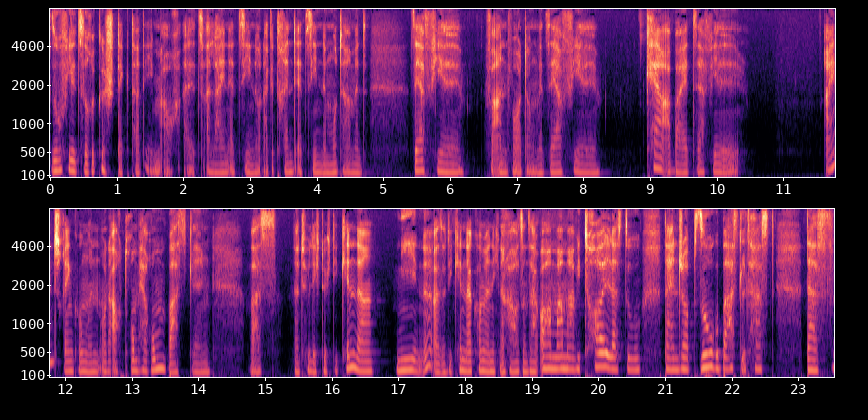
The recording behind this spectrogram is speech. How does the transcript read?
so viel zurückgesteckt hat, eben auch als alleinerziehende oder getrennt erziehende Mutter mit sehr viel Verantwortung, mit sehr viel Care-Arbeit, sehr viel Einschränkungen oder auch drumherum basteln, was natürlich durch die Kinder nie, ne? Also die Kinder kommen ja nicht nach Hause und sagen, oh Mama, wie toll, dass du deinen Job so gebastelt hast, dass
